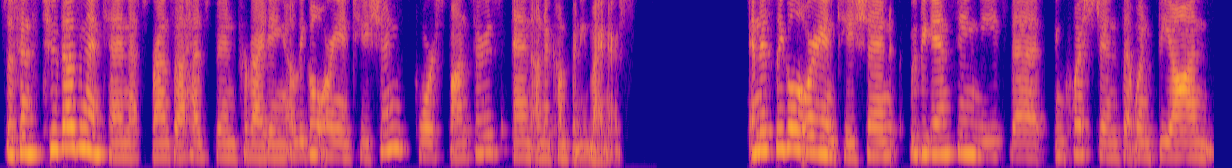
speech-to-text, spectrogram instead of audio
So since 2010, Esperanza has been providing a legal orientation for sponsors and unaccompanied minors. In this legal orientation, we began seeing needs that and questions that went beyond,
